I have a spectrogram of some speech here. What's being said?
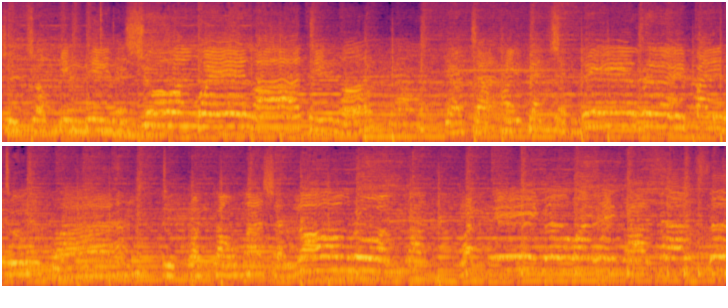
ชื่นชมยินดีในช่วงเวลาที่งดงามอยากจะให้เป็นเช่นนี้เรื่อยไปทุกวันทุกคนเข้ามาฉลองร่วมกัน วันนี้คือวันแห่งการสรรเสริ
